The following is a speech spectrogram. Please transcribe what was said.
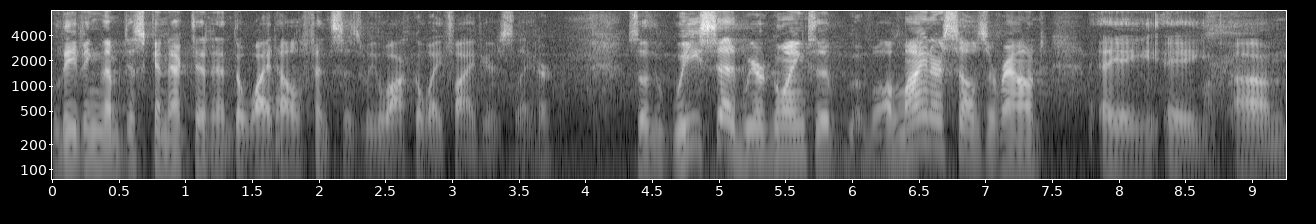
leaving them disconnected and the white elephants as we walk away five years later. So we said we are going to align ourselves around a, a, um,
